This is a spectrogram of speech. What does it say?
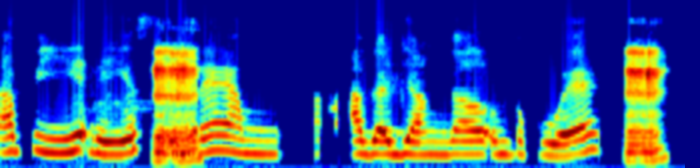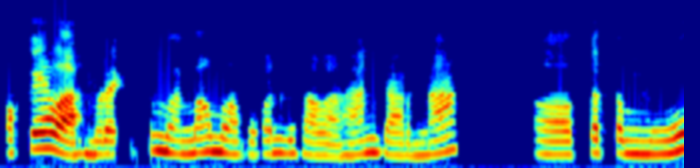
Tapi Riz, mm -hmm. sebenarnya yang agak janggal untuk gue, mm -hmm. oke okay lah mereka memang melakukan kesalahan karena uh, ketemu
